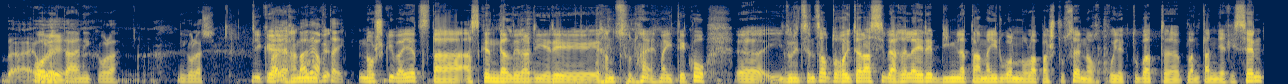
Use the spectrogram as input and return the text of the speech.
ba, Pol hori- eta Nikola. Nikolas. Nik Bade- erran bade noski baietz eta azken galderari ere erantzuna emaiteko, uh, iduritzen zaut hogeitarazi behar dela ere 2008an nola pastu zen, hor proiektu bat uh, plantan jarri zen,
